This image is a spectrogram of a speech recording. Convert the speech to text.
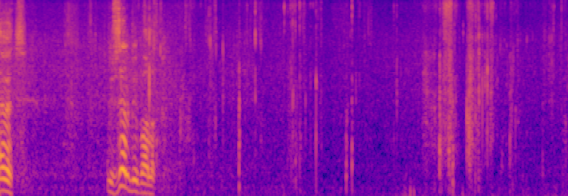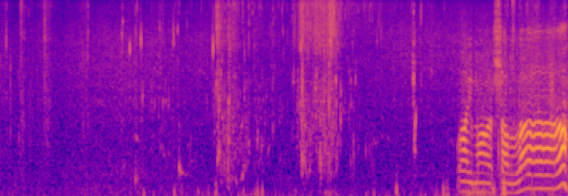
Evet. Güzel bir balık. Vay maşallah.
